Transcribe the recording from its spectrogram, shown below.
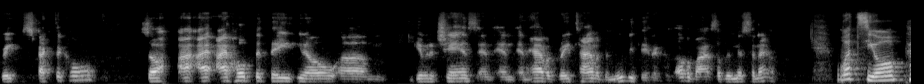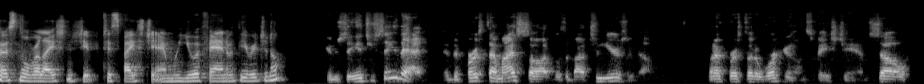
great spectacle. So I, I I hope that they, you know, um, give it a chance and, and, and have a great time at the movie theater because otherwise they'll be missing out. What's your personal relationship to Space Jam? Were you a fan of the original? Interesting that you say that. And the first time I saw it was about two years ago when I first started working on Space Jam. So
